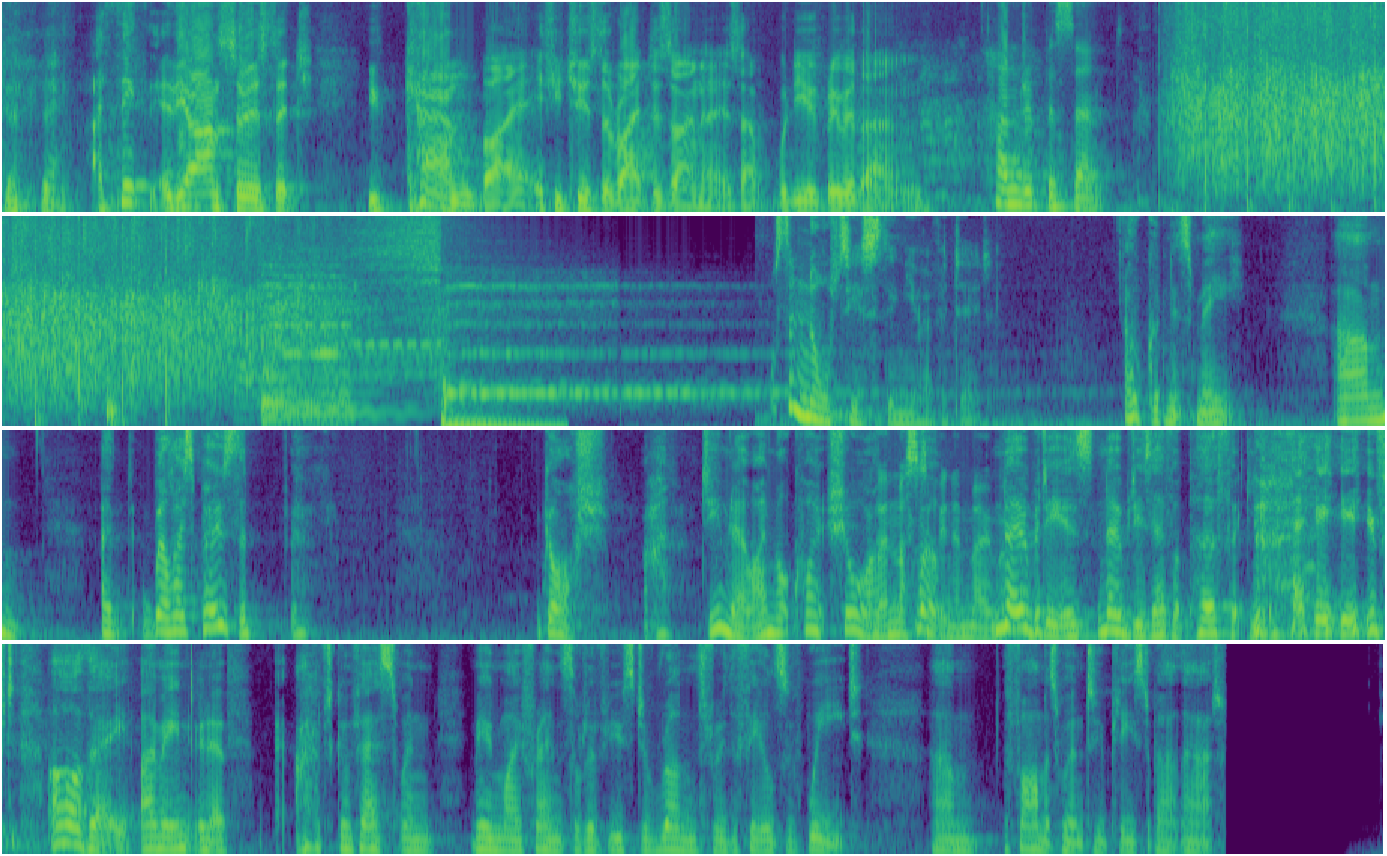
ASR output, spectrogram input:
I think the answer is that you can buy it if you choose the right designer. Is that? Would you agree with that? Hundred percent. The naughtiest thing you ever did? Oh, goodness me. Um, uh, well, I suppose the. Uh, gosh, I, do you know? I'm not quite sure. Well, there must well, have been a moment. Nobody is. Nobody's ever perfectly behaved, are they? I mean, you know, I have to confess, when me and my friends sort of used to run through the fields of wheat, um, the farmers weren't too pleased about that.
